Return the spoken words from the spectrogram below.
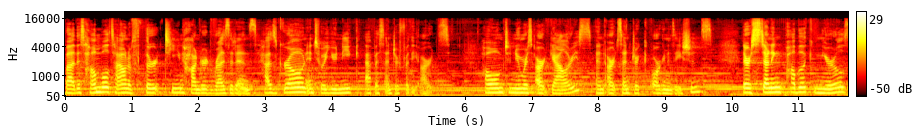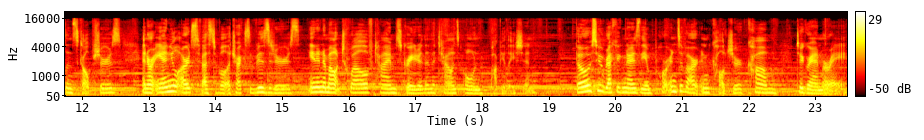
but this humble town of 1,300 residents has grown into a unique epicenter for the arts home to numerous art galleries and art-centric organizations. There are stunning public murals and sculptures, and our annual arts festival attracts visitors in an amount 12 times greater than the town's own population. Those who recognize the importance of art and culture come to Grand Marais.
